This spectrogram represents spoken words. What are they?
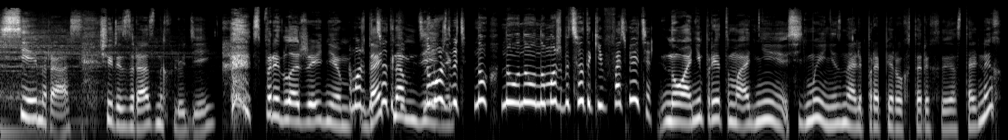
семь раз через разных людей с предложением может быть, дать всё-таки- нам денег. Ну, может быть, ну, ну, ну, ну, может быть, все-таки возьмете? Но они при этом одни седьмые не знали про первых, вторых и остальных.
